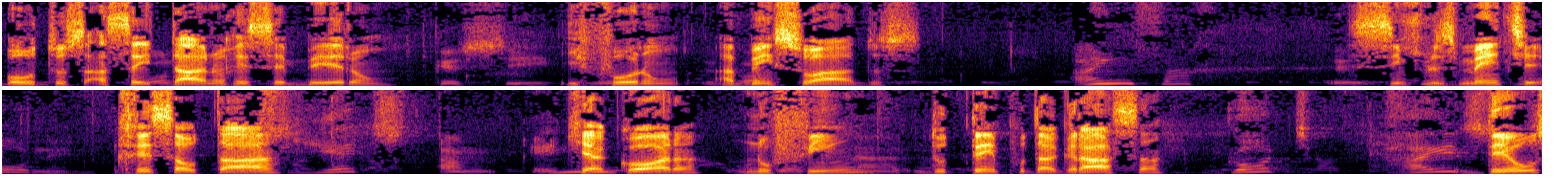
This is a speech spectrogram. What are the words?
outros aceitaram, receberam e foram abençoados. Simplesmente ressaltar que agora, no fim do tempo da graça, Deus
